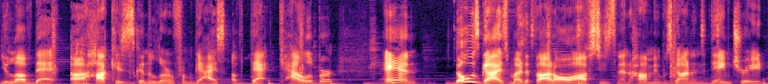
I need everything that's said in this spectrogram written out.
You love that uh, Hawkins is going to learn from guys of that caliber. And those guys might have thought all offseason that Jaime was gone in the Dame trade,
